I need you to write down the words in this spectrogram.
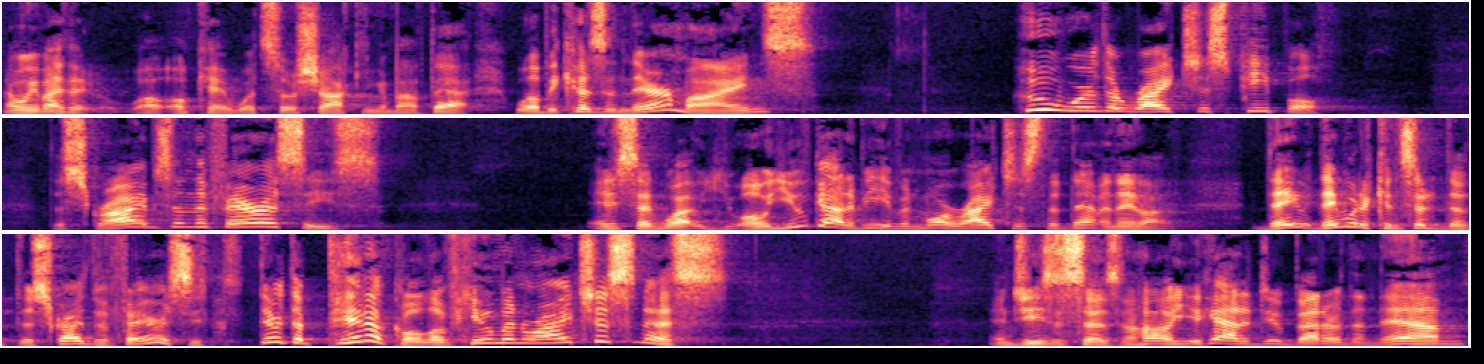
And we might think, well, okay, what's so shocking about that? Well, because in their minds, who were the righteous people? The scribes and the Pharisees. And he said, What? Oh, you've got to be even more righteous than them. And they thought, they, they would have considered the, the scribes and the Pharisees, they're the pinnacle of human righteousness. And Jesus says, Oh, you got to do better than them.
